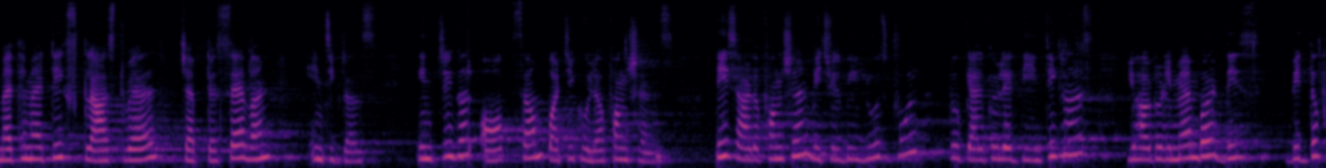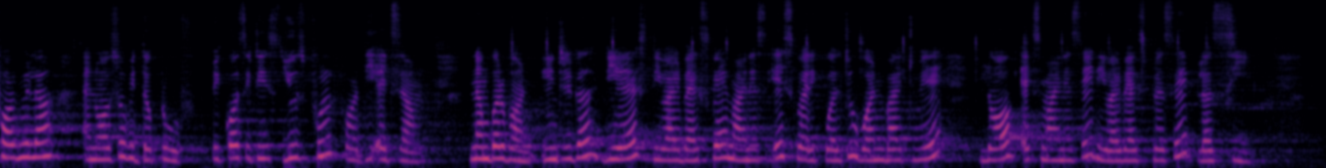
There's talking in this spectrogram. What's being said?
Mathematics class twelve chapter seven integrals integral of some particular functions this are the function which will be useful to calculate the integrals you have to remember this with the formula and also with the proof because it is useful for the exam number one integral d x divide by square minus a square equal to one by two a log x minus a divide by x plus a plus c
